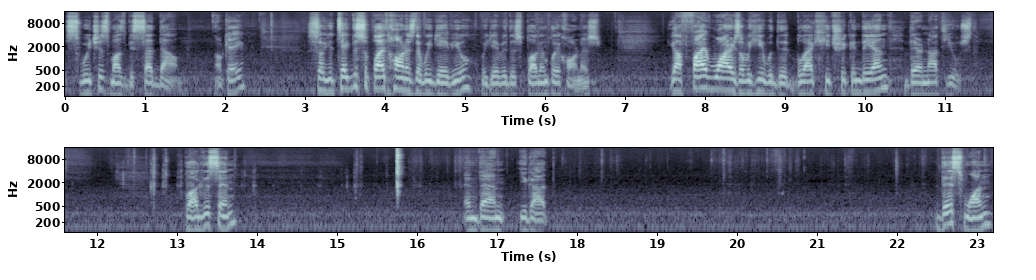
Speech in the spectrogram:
Switches must be set down, okay? So you take the supplied harness that we gave you. We gave you this plug and play harness. You got five wires over here with the black heat shrink in the end. They're not used. Plug this in and then you got this one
